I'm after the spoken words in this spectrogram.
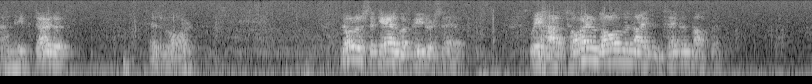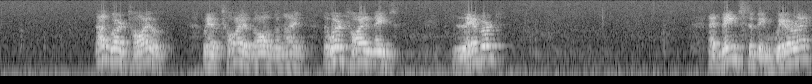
And he doubted his Lord. Notice again what Peter said. We have toiled all the night and taken nothing. That word toil, we have toiled all the night. The word toil means laboured. It means to be weary.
